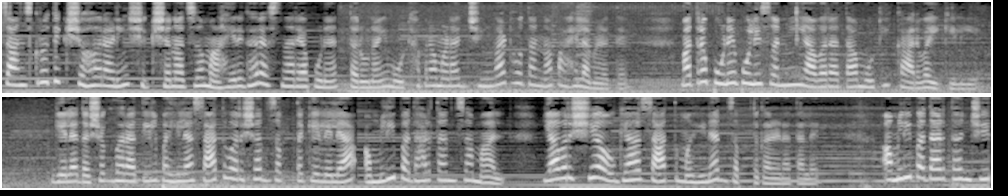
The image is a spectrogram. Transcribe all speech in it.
सांस्कृतिक शहर आणि शिक्षणाचं माहेरघर असणाऱ्या पुण्यात तरुणाई मोठ्या प्रमाणात झिंगाट होताना पाहायला मिळते. मात्र पुणे पोलिसांनी यावर आता मोठी कारवाई केली आहे. गेल्या दशकभरातील पहिल्या सात वर्षात जप्त केलेल्या अंमली पदार्थांचा माल यावर्षी अवघ्या सात महिन्यात जप्त करण्यात आलाय. अंमली पदार्थांची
